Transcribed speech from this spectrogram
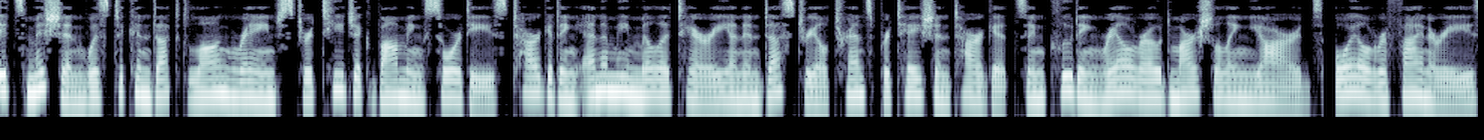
Its mission was to conduct long-range strategic bombing sorties targeting enemy military and industrial transportation targets including railroad marshalling yards, oil refineries,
